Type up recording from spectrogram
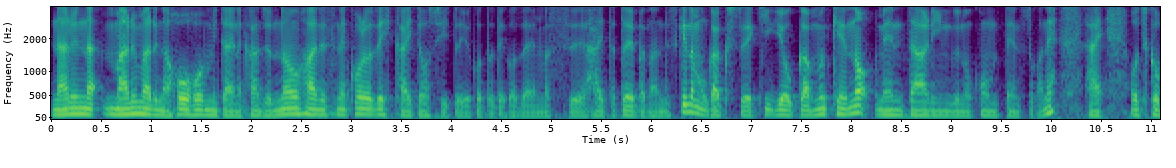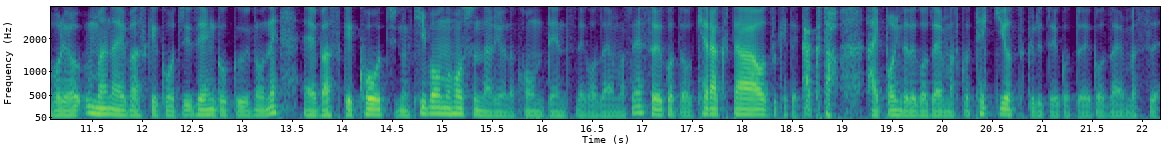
なるな、〇〇な方法みたいな感じのノウハウですね。これをぜひ書いてほしいということでございます。はい、例えばなんですけども、学生起業家向けのメンターリングのコンテンツとかね、はい、落ちこぼれを生まないバスケコーチ、全国のね、えバスケコーチの希望の星となるようなコンテンツでございますね。そういうことをキャラクターをつけて書くと、はい、ポイントでございます。これ敵を作るということでございます。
